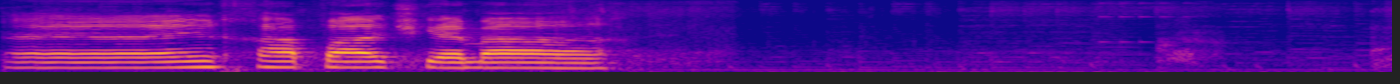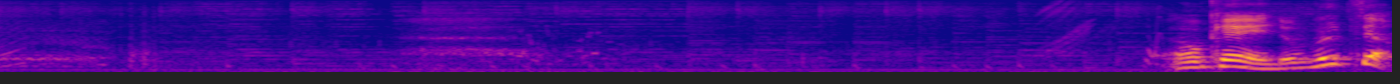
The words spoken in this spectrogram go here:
Äh, ich hab falsch gemacht. Okay, du willst ja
